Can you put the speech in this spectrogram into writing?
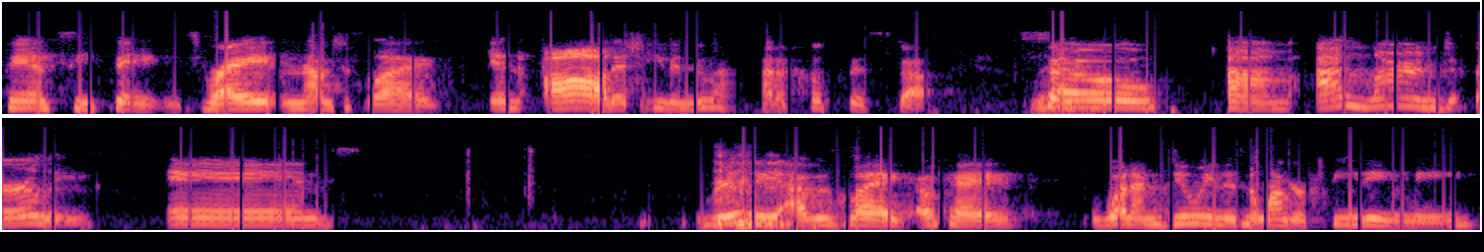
fancy things, right? And I was just like in awe that she even knew how to cook this stuff. Right. So um, I learned early, and really, I was like, okay, what I'm doing is no longer feeding me.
